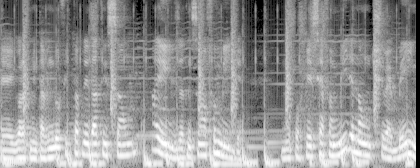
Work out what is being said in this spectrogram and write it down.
É, agora também está vindo meu filho para poder dar atenção a eles, atenção à família. Né? Porque se a família não estiver bem,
